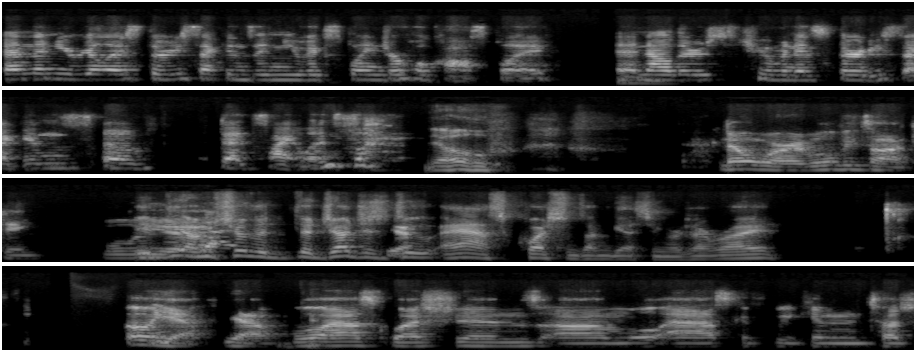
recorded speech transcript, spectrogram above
And then you realize 30 seconds and you've explained your whole cosplay. And now there's two minutes, 30 seconds of dead silence. no. Don't worry, we'll be talking. We'll be, uh, I'm sure the, the judges yeah. do ask questions, I'm guessing, or is that right? Oh yeah, yeah. We'll ask questions. Um, we'll ask if we can touch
